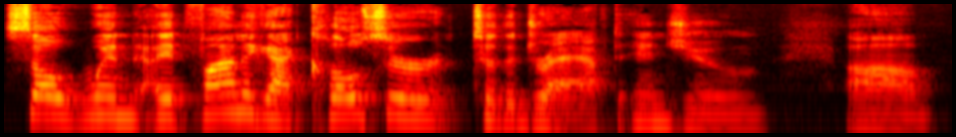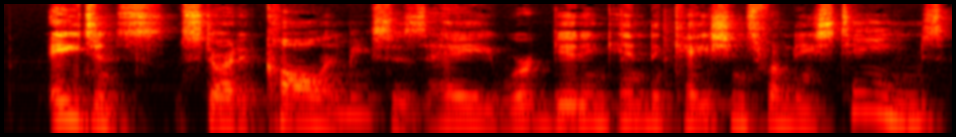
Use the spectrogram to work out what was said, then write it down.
so when it finally got closer to the draft in June, um, agents started calling me says hey we're getting indications from these teams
